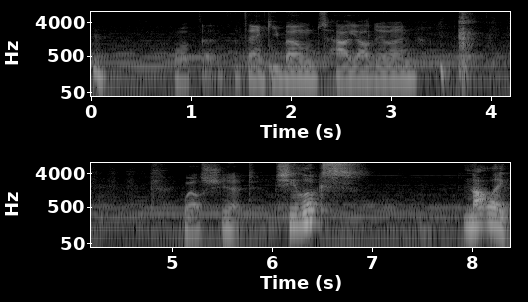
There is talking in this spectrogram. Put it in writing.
Hmm. Well, the, the thank you bones, how y'all doing? Well, shit. She looks not like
